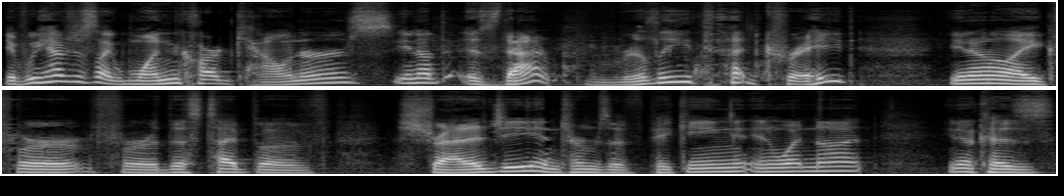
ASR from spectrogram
if we have just like one card counters, you know, is that really that great? You know, like for for this type of strategy in terms of picking and whatnot. You know, because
